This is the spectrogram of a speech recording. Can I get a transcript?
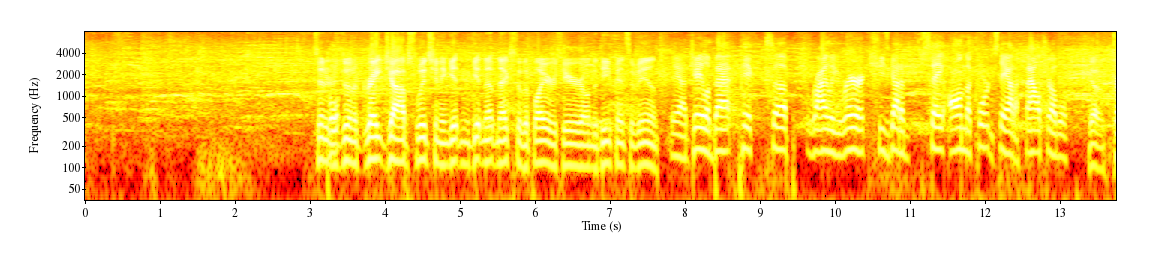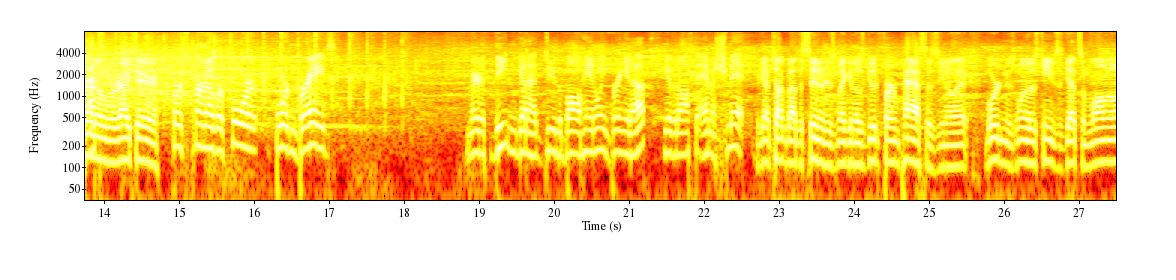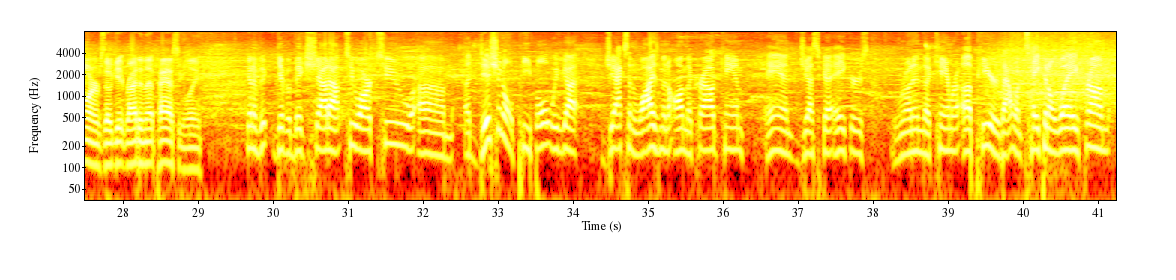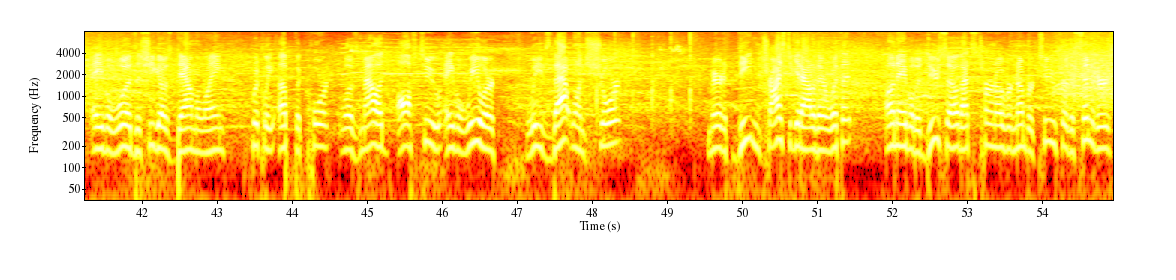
Senator's doing a great job switching and getting getting up next to the players here on the defensive end. Yeah, Jayla Batt picks up Riley Rarick. She's got to stay on the court and stay out of foul trouble. Yeah, turnover right there. First turnover for Borden Braves. Meredith Deaton gonna do the ball handling, bring it up, give it off to Emma Schmidt. We got to talk about the Senators making those good firm passes. You know, Borden is one of those teams that's got some long arms. They'll get right in that passing lane. Gonna vi- give a big shout out to our two um, additional people. We've got Jackson Wiseman on the crowd cam And Jessica Akers running the camera up here. That one taken away from Ava Woods as she goes down the lane. Quickly up the court was Mallard off to Ava Wheeler. Leaves that one short. Meredith Deaton tries to get out of there with it. Unable to do so. That's turnover number two for the Senators.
